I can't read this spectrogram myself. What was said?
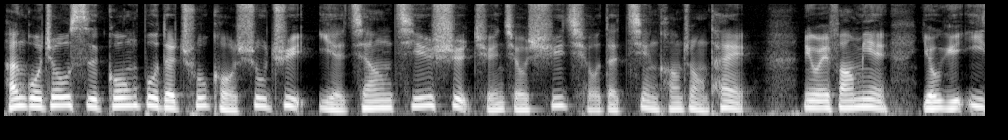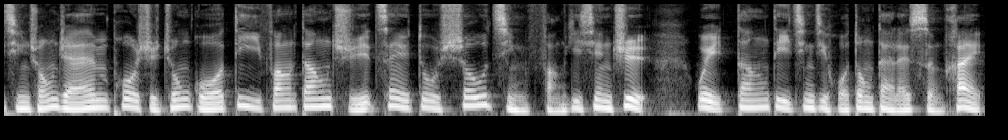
韩国周四公布的出口数据也将揭示全球需求的健康状态。另外一方面，由于疫情重燃，迫使中国地方当局再度收紧防疫限制，为当地经济活动带来损害。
